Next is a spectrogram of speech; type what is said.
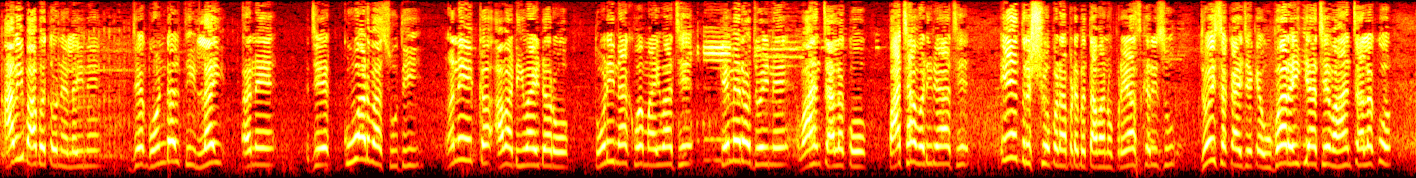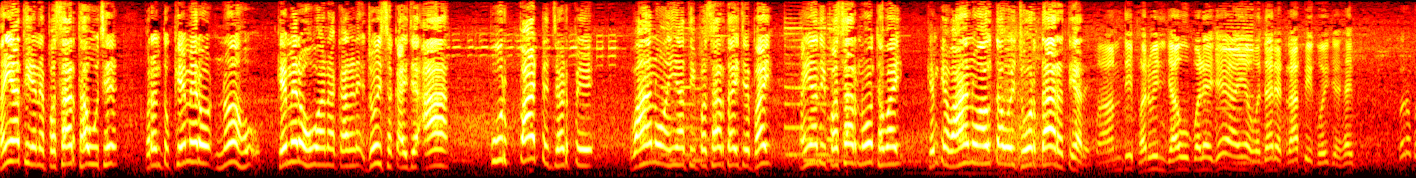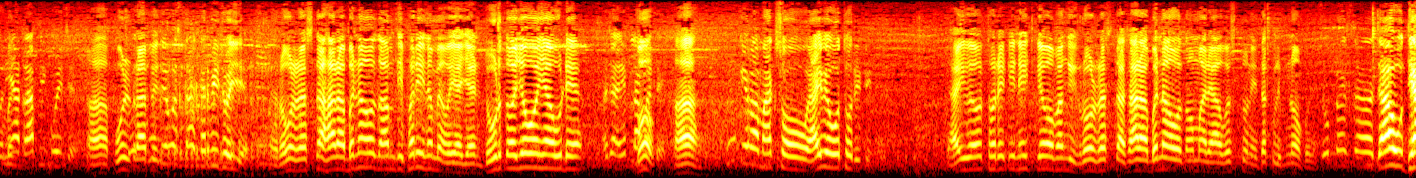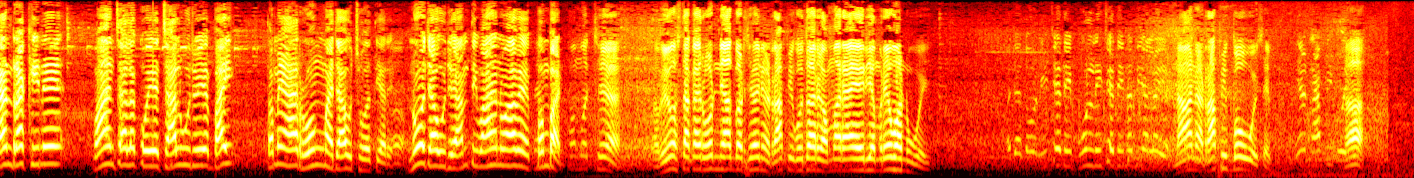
આવી બાબતોને લઈને જે ગોંડલથી લઈ અને જે કુવાડવા સુધી અનેક આવા ડિવાઈડરો તોડી નાખવામાં આવ્યા છે. કેમેરો જોઈને વાહન ચાલકો પાછા વળી રહ્યા છે. એ દ્રશ્યો પણ આપણે બતાવવાનો પ્રયાસ કરીશું. જોઈ શકાય છે કે ઊભા રહી ગયા છે વાહન ચાલકો. અહીંયાથી એને પસાર થવું છે. પરંતુ કેમેરો ન કેમેરો હોવાના કારણે જોઈ શકાય છે આ પૂરપાટ ઝડપે વાહનો અહીંયાથી પસાર થાય છે. ભાઈ, અહીંયાથી પસાર ન થવાય. કેમ કે વાહનો આવતા હોય જોરદાર અત્યારે. આમથી ફરવીને જવું પડે છે. અહીંયા વધારે ટ્રાફિક હોય છે સાહેબ. બરોબર અહીંયા ટ્રાફિક હોય છે. હા ફૂલ ટ્રાફિક. વ્યવસ્થા કરવી જોઈએ. રોડ રસ્તા સારા બનાવો તો આમથી ફરીને અમે વયા જાય. ધૂળ તો જોવો અહીંયા ઉડે. બહુ હા. શું કહેવા માંગશો? હાઈવે ઓથોરિટી હાઈવે ઓથોરિટીને જ કહેવા માંગી રોડ રસ્તા સારા બનાવો તો અમારે આ વસ્તુની તકલીફ ન પડે. ચોક્કસ જાઓ ધ્યાન રાખીને વાહન ચાલકોએ ચાલવું જોઈએ. ભાઈ તમે આ રોંગમાં જાઓ છો અત્યારે. નો જાવું જોઈએ. આમથી વાહનો આવે બંબાટ. છે. વ્યવસ્થા કઈ રોડની આગળ છે ને ટ્રાફિક વધારે અમારે આ એરિયામાં રહેવાનું હોય. ના ના ટ્રાફિક બહુ હોય સાહેબ. હા.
